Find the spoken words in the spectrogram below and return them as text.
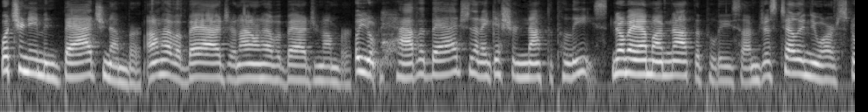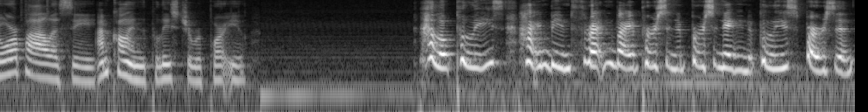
What's your name and badge number? I don't have a badge, and I don't have a badge number. Oh, you don't have a badge? Then I guess you're not the police. No, ma'am, I'm not the police. I'm just telling you our store policy. I'm calling the police to report you. Hello, police. I'm being threatened by a person impersonating a police person.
